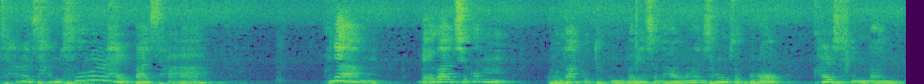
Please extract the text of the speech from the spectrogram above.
차라리 삼수를 할 바사 그냥 내가 지금 고등학교 때 공부해서 나오는 성적으로 갈 수 있는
